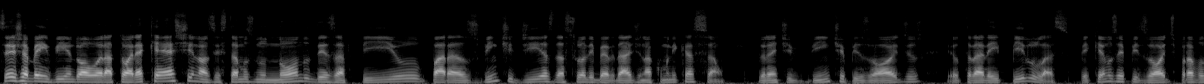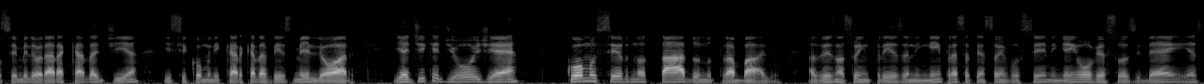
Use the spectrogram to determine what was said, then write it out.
Seja bem-vindo ao Oratória Cast. Nós estamos no nono desafio para os 20 dias da sua liberdade na comunicação. Durante 20 episódios, eu trarei pílulas, pequenos episódios para você melhorar a cada dia e se comunicar cada vez melhor. E a dica de hoje é como ser notado no trabalho. Às vezes na sua empresa ninguém presta atenção em você, ninguém ouve as suas ideias,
